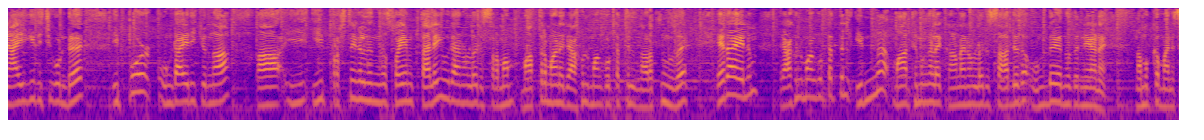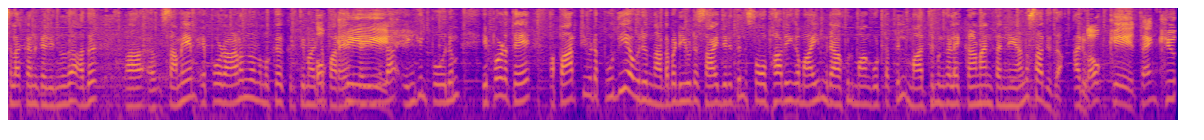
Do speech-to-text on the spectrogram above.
ന്യായീകരിച്ചുകൊണ്ട് ഇപ്പോൾ ഉണ്ടായിരിക്കുന്ന ഈ ഈ പ്രശ്നങ്ങളിൽ നിന്ന് സ്വയം തലയൂരാനുള്ള ഒരു ശ്രമം മാത്രമാണ് രാഹുൽ മാങ്കൂട്ടത്തിൽ നടത്തുന്നത്. ഏതായാലും രാഹുൽ മാങ്കൂട്ടത്തിൽ ഇന്ന് മാധ്യമങ്ങളെ കാണാനുള്ള ഒരു സാധ്യത ഉണ്ട് എന്ന് തന്നെയാണ് നമുക്ക് മനസ്സിലാക്കാൻ കഴിയുന്നത്. അത് സമയം എപ്പോഴാണെന്ന് നമുക്ക് കൃത്യമായിട്ട് പറയാൻ കഴിയില്ല. എങ്കിൽ പോലും ഇപ്പോഴത്തെ പാർട്ടിയുടെ പുതിയ ഒരു നടപടിയുടെ സാഹചര്യത്തിൽ സ്വാഭാവികമായും രാഹുൽ മാങ്കൂട്ടത്തിൽ മാധ്യമങ്ങളെ കാണാൻ തന്നെയാണ് സാധ്യത.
